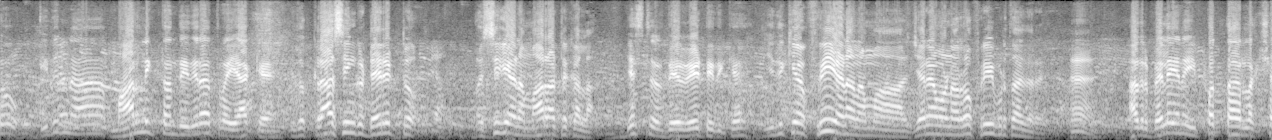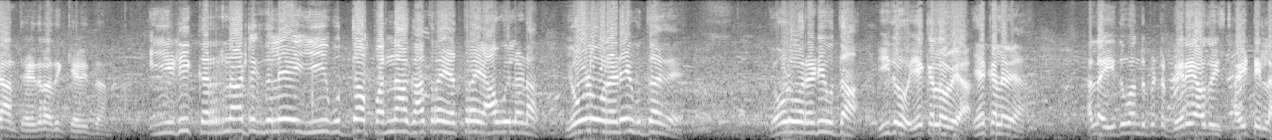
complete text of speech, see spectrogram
ಸೊ ಇದನ್ನ ಮಾರ್ಲಿಕ್ಕೆ ತಂದಿದ್ದೀರಾ ಅಥವಾ ಯಾಕೆ? ಇದು ಕ್ರಾಸಿಂಗ್ ಡೈರೆಕ್ಟ್ ಹಸಿಗೆ ಅಣ್ಣ ಮಾರಾಟಕ್ಕಲ್ಲ. ಎಷ್ಟು ರೇಟ್ ಇದಕ್ಕೆ? ಇದಕ್ಕೆ ಫ್ರೀ ಅಣ್ಣ ನಮ್ಮ ಜನವಣ್ಣರು ಫ್ರೀ ಬಿಡ್ತಾ ಇದ್ದಾರೆ. ಹಾ. ಅದ್ರ ಬೆಲೆ ಏನು ಇಪ್ಪತ್ತಾರು ಲಕ್ಷ ಅಂತ ಹೇಳಿದ್ರೆ ಅದಕ್ಕೆ ಕೇಳಿದ್ದಾನೆ. ಈ ಇಡೀ ಕರ್ನಾಟಕದಲ್ಲೇ ಈ ಉದ್ದ ಪನ್ನ ಗಾತ್ರ ಎತ್ತರ ಯಾವ ಇಲ್ಲ ಅಣ್ಣ. ಏಳುವರೆ ಅಡಿ ಉದ್ದ ಇದೆ. ಏಳುವರೆ ಅಡಿ ಉದ್ದ. ಇದು ಏಕಲವ್ಯ? ಏಕಲವ್ಯ. ಅಲ್ಲ ಇದು ಒಂದು ಬಿಟ್ಟು ಬೇರೆ ಯಾವುದು ಇಷ್ಟು ಹೈಟ್ ಇಲ್ಲ.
